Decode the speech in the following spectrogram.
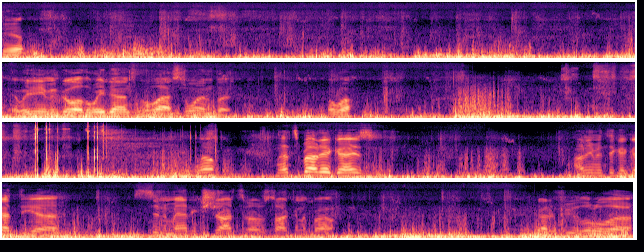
Yep. Yeah, we didn't even go all the way down to the last one, but oh well. Well, that's about it, guys. I don't even think I got the uh, cinematic shots that I was talking about. Got a few little uh,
